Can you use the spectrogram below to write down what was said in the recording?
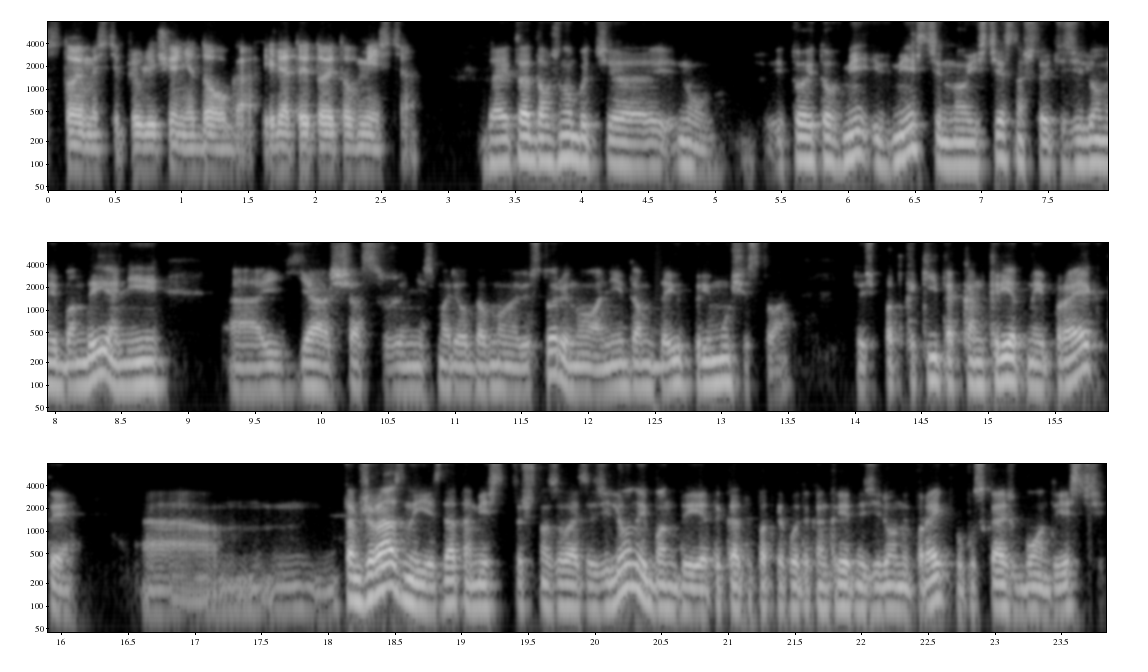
стоимости привлечения долга? Или это и то, и то вместе? Да, это должно быть э, ну, и то, и то вместе, но естественно, что эти зеленые банды, они, я сейчас уже не смотрел давно эту историю, но они там дают преимущество. То есть под какие-то конкретные проекты, там же разные есть, да, там есть то, что называется зеленые банды, это когда ты под какой-то конкретный зеленый проект выпускаешь бонд. Есть,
